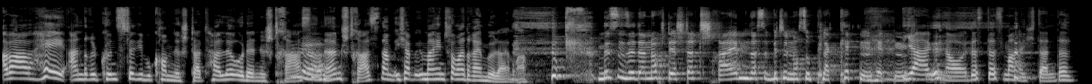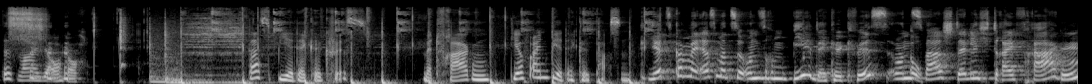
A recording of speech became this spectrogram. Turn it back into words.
Aber hey, andere Künstler, die bekommen eine Stadthalle oder eine Straße, Ja. ne, einen Straßennamen. Ich habe immerhin schon mal drei Mülleimer. Müssen Sie dann noch der Stadt schreiben, dass Sie bitte noch so Plaketten hätten? Ja, genau, das, das mache ich dann. Das, das mache ich auch noch. Das Bierdeckel-Quiz. Mit Fragen, die auf einen Bierdeckel passen. Jetzt kommen wir erstmal zu unserem Bierdeckel-Quiz. Und Oh. zwar stelle ich drei Fragen,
